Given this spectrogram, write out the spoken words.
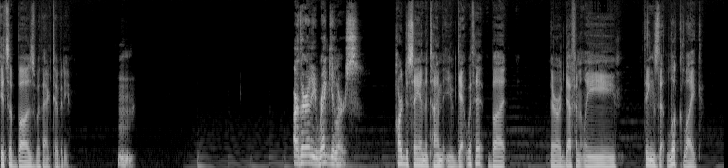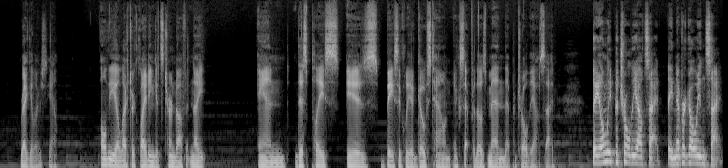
It's a buzz with activity. Hmm. Are there any regulars? Hard to say in the time that you get with it, but there are definitely things that look like regulars. Yeah. All the electric lighting gets turned off at night. And this place is basically a ghost town, except for those men that patrol the outside. They only patrol the outside. They never go inside.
